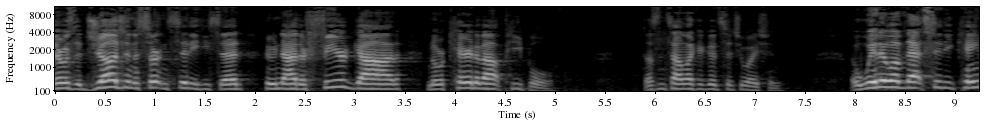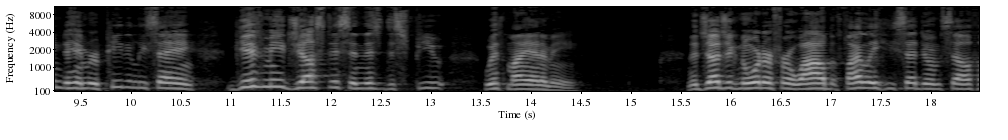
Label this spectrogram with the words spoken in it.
There was a judge in a certain city, he said, who neither feared God nor cared about people. Doesn't sound like a good situation. A widow of that city came to him repeatedly saying, Give me justice in this dispute with my enemy. The judge ignored her for a while, but finally he said to himself,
